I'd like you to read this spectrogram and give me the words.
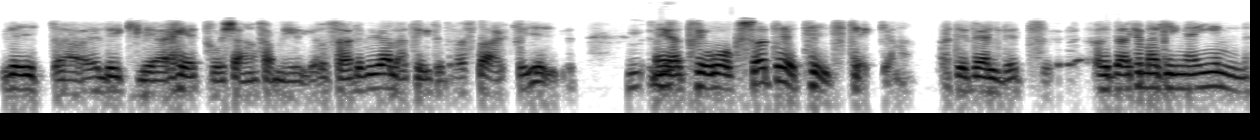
vita, lyckliga heterokärnfamiljer så hade vi alla tyckt att det var starkt förljuget. Men jag tror också att det är ett tidstecken. Att det är väldigt, där kan man ringa in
